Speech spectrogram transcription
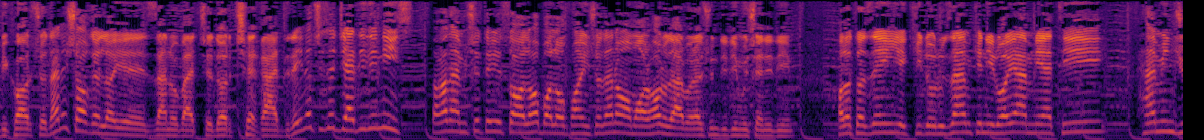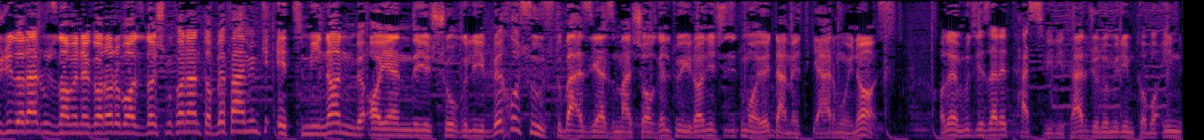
بیکار شدن شاغلای زن و بچه دار چقدره؟ اینا چیز جدیدی نیست. فقط همیشه طی سالها بالا و پایین شدن آمارها رو دربارهشون دیدیم و شنیدیم. حالا تازه این یکی دو روزه هم که نیروهای امنیتی همینجوری دارن روزنامه نگارا رو بازداشت می‌کنن تا بفهمیم که اطمینان به آینده شغلی به خصوص تو بعضی از مشاغل تو ایران یه چیزی تو مایه دمت گرم و ایناست. حالا امروز یه ذره تصویری تر جلو میریم تا با این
